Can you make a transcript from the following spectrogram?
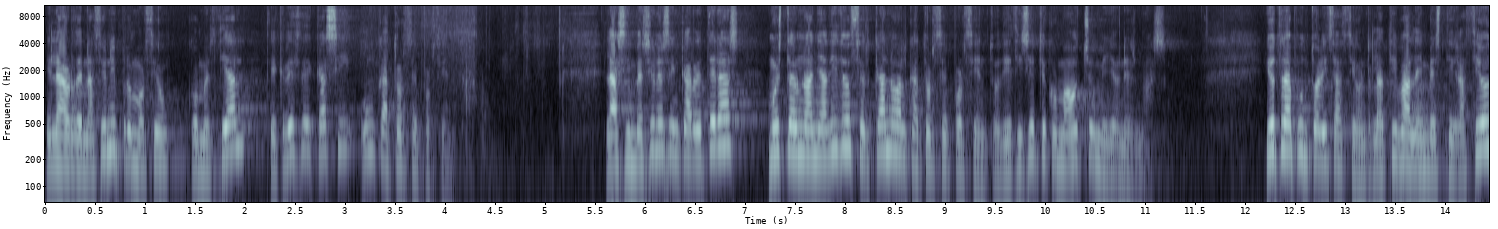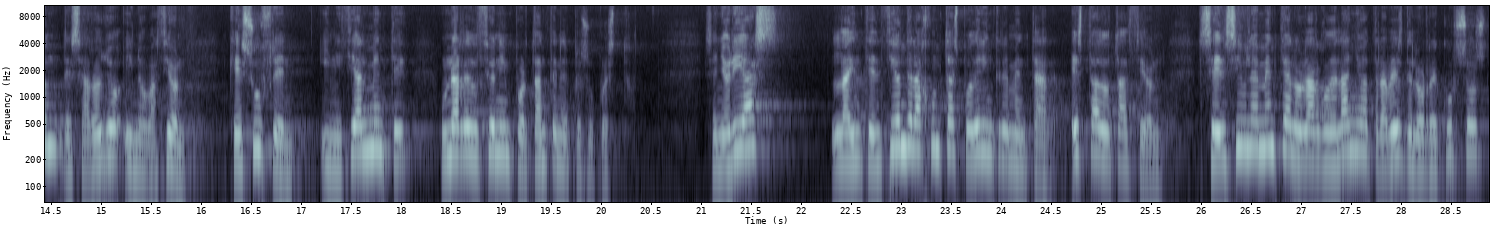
Y la ordenación y promoción comercial, que crece casi un 14%. Las inversiones en carreteras muestran un añadido cercano al 14%, 17,8 millones más. Y otra puntualización relativa a la investigación, desarrollo e innovación, que sufren inicialmente una reducción importante en el presupuesto. Señorías, la intención de la Junta es poder incrementar esta dotación sensiblemente a lo largo del año a través de los recursos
